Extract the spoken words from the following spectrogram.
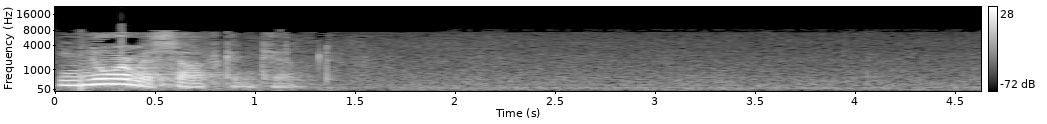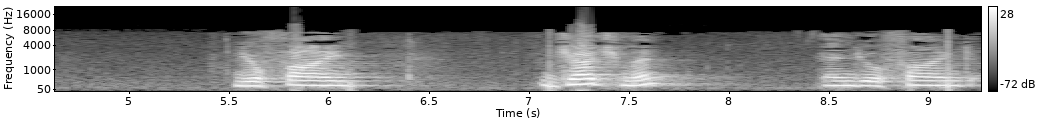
Enormous self-contempt. You'll find judgment and you'll find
